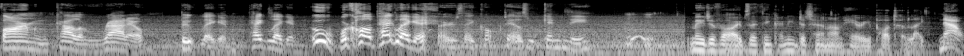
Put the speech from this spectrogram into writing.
farm in Colorado. Bootlegging. Peglegging. Ooh, we're called peglegging. Thursday cocktails with Kenzie. Mmm. Major vibes. I think I need to turn on Harry Potter like now.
